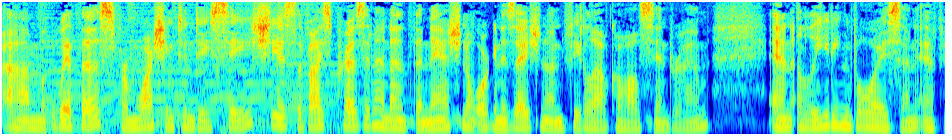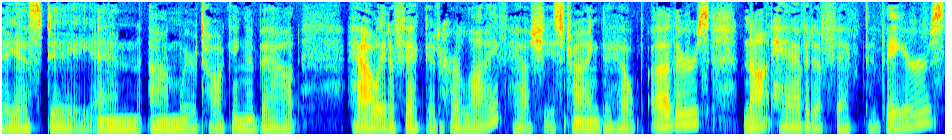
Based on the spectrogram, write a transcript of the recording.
um, with us from Washington, D.C. She is the Vice President of the National Organization on Fetal Alcohol Syndrome and a leading voice on FASD. And um, we're talking about how it affected her life, how she's trying to help others not have it affect theirs.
